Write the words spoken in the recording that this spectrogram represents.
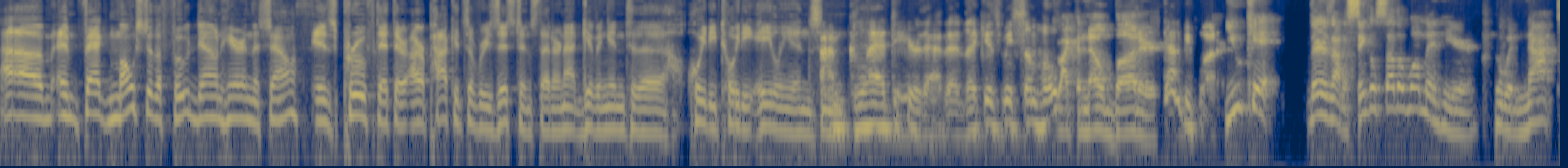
Um, in fact, most of the food down here in the South is proof that there are pockets of resistance that are not giving in to the hoity-toity aliens. I'm glad to hear that. That, that gives me some hope. Like the no butter. Got to be butter. You can't. There's not a single southern woman here who would not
